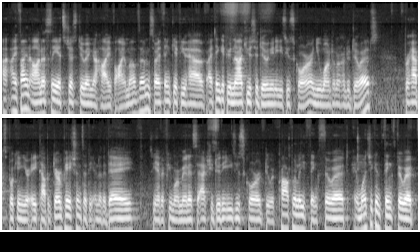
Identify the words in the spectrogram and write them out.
I I find honestly it's just doing a high volume of them. So I think if you have, I think if you're not used to doing an EASI score and you want to learn how to do it, perhaps booking your atopic derm patients at the end of the day, so you have a few more minutes to actually do the EASI score, do it properly, think through it, and once you can think through it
